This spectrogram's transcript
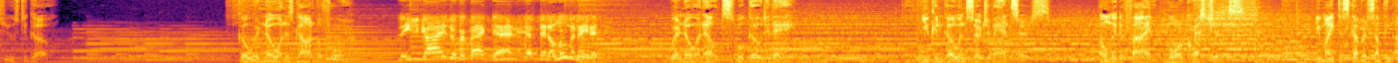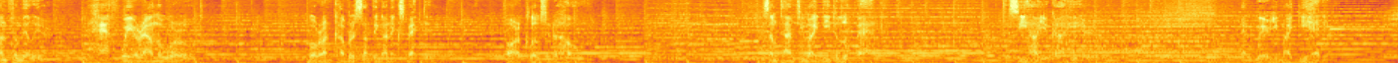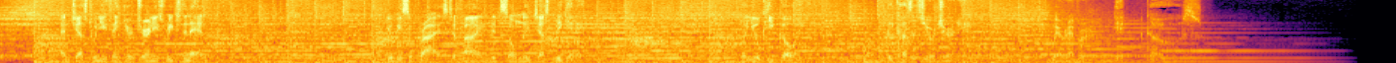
Choose to go. Go where no one has gone before. The skies over Baghdad have been illuminated. Where no one else will go today. You can go in search of answers, only to find more questions. You might discover something unfamiliar, halfway around the world. Or uncover something unexpected, far closer to home. Sometimes you might need to look back to see how you got here and where you might be headed. And just when you think your journey's reached an end, you'll be surprised to find it's only just beginning. But you'll keep going because it's your journey, wherever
